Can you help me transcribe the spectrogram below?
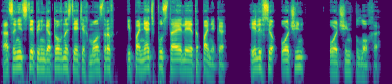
оценить степень готовности этих монстров и понять, пустая ли это паника, или все очень, очень плохо.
